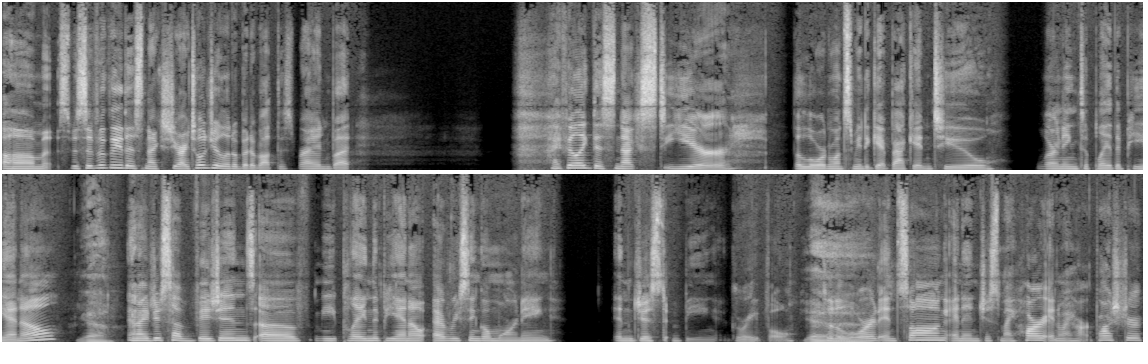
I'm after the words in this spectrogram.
Um, specifically this next year, I told you a little bit about this, Brian, but I feel like this next year, the Lord wants me to get back into learning to play the piano. Yeah. And I just have visions of me playing the piano every single morning and just being grateful to the Lord in song and in just my heart and my heart posture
